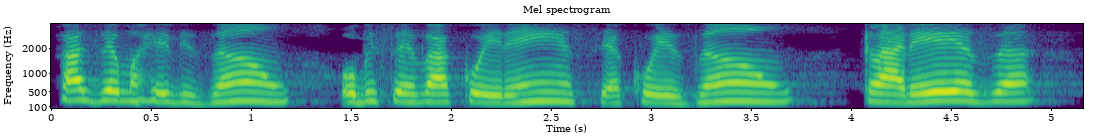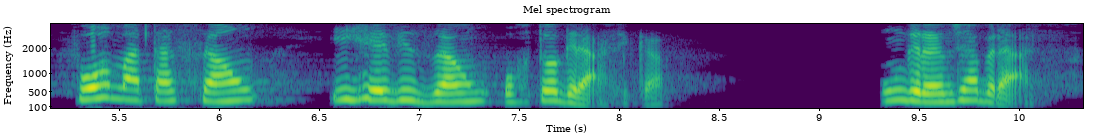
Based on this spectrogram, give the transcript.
fazer uma revisão, observar a coerência, a coesão, clareza, formatação e revisão ortográfica. Um grande abraço!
